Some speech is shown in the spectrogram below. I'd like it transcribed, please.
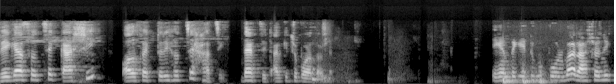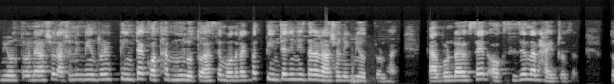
ভেগাস হচ্ছে কাশি অলফ্যাক্টরি হচ্ছে হাঁচি। দ্যাটস ইট আর কিছু পড়া দরকার এখান থেকে এটুকু পড়বা, রাসায়নিক নিয়ন্ত্রণে আসো। রাসায়নিক নিয়ন্ত্রণের তিনটা কথা মূলত আছে। মনে রাখবা তিনটা জিনিস দ্বারা রাসায়নিক নিয়ন্ত্রণ হয়। কার্বন ডাই অক্সাইড অক্সিজেন আর হাইড্রোজেন তো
